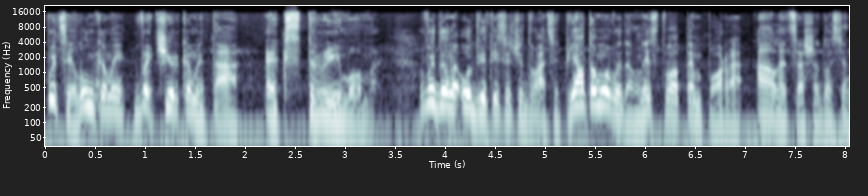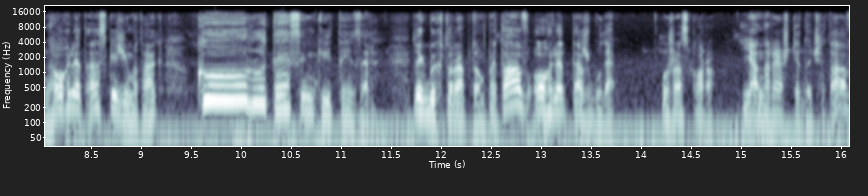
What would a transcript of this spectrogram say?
поцілунками, вечірками та екстримом. Видана у 2025-му видавництво Темпора. Але це ще досі не огляд, а скажімо так, коротесенький тизер. Якби хто раптом питав, огляд теж буде. Уже скоро. Я нарешті дочитав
